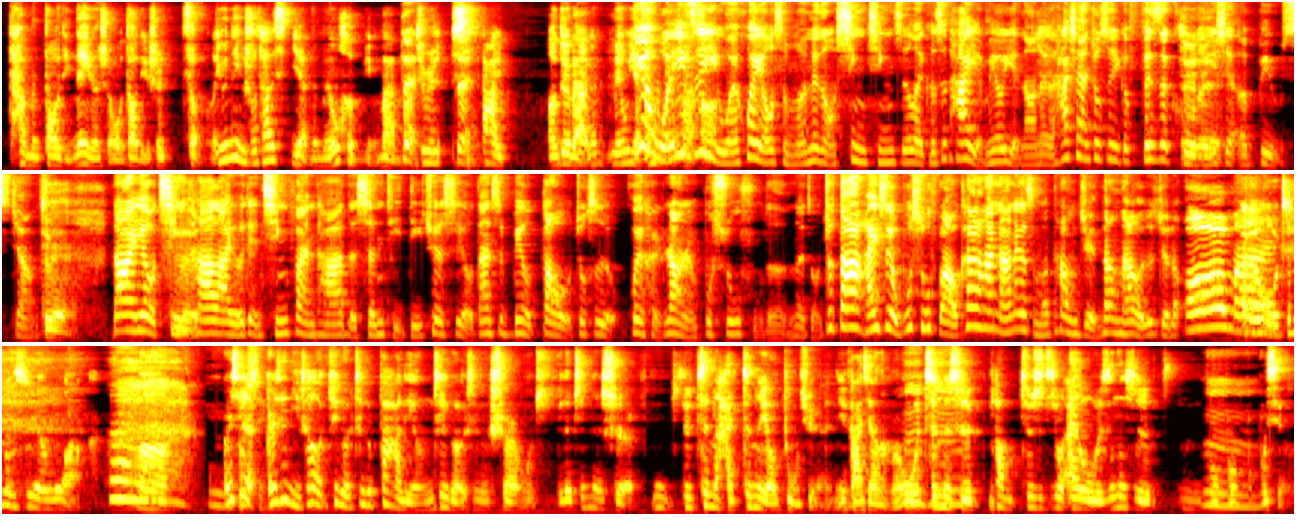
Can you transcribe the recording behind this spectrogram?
他们到底那个时候到底是怎么了？因为那个时候他演的没有很明白嘛，就是大。啊、哦，对吧？对没有演，因为我一直以为会有什么那种性侵之类，哦、可是他也没有演到那个。他现在就是一个 physical 的一些 abuse 这样子。对，当然也有亲他啦，对有点侵犯他的身体，的确是有，但是没有到就是会很让人不舒服的那种。就当然还是有不舒服啊。我看到他拿那个什么烫卷烫他，我就觉得，Oh my！哎，我真的是哇。啊，而且而且你知道这个这个霸凌这个这个事儿，我觉得真的是，嗯，就真的还真的要杜绝。你发现了吗？我真的是怕，就是这种，哎呦，我真的是，嗯，不不不不行，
